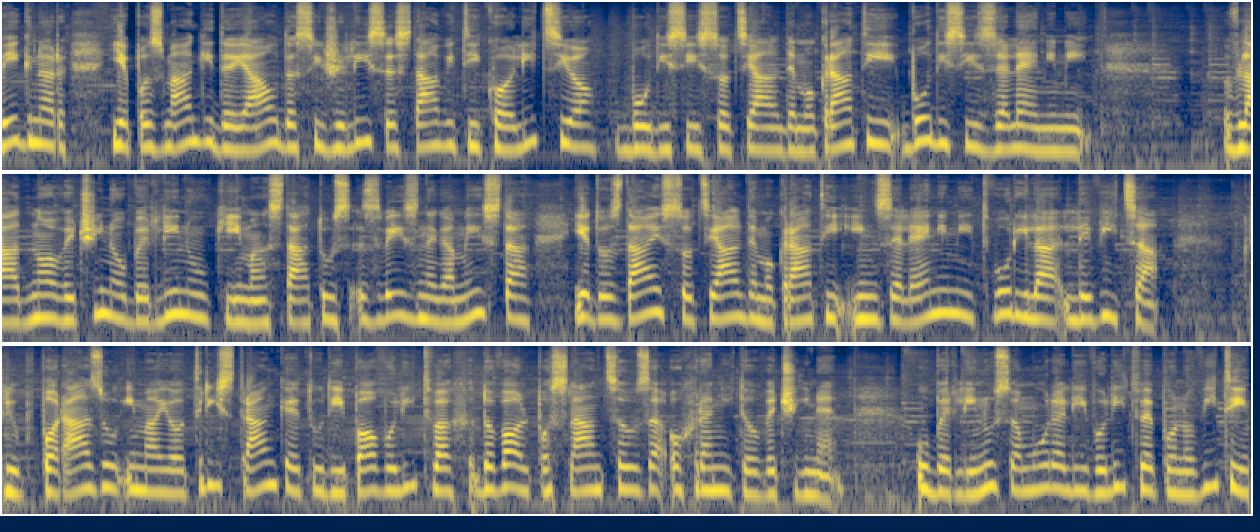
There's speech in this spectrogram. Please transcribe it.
Wegner je po zmagi dejal, da si želi sestaviti koalicijo bodi si socialdemokrati, bodi si zelenimi. Vladno večino v Berlinu, ki ima status zvezdnega mesta, je do zdaj socialdemokrati in zelenimi tvorila levica. Kljub porazu imajo tri stranke tudi po volitvah dovolj poslancev za ohranitev večine. V Berlinu so morali volitve ponoviti,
